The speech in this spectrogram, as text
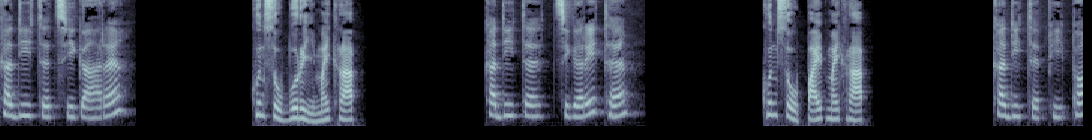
kadite cigare คุณสูบบุหรี่ไหมครับ kadite cigarete คุณสูบไปป์ไหมครับ kadite pipo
